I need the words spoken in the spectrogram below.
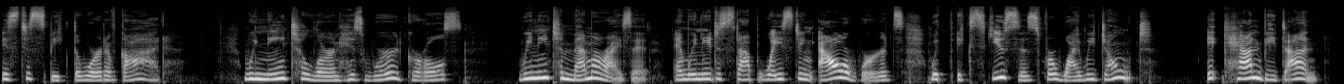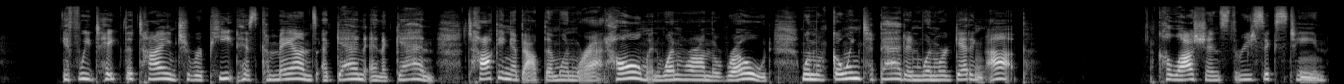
is to speak the Word of God. We need to learn His Word, girls. We need to memorize it, and we need to stop wasting our words with excuses for why we don't. It can be done. If we take the time to repeat his commands again and again, talking about them when we're at home and when we're on the road, when we're going to bed and when we're getting up. Colossians 3:16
